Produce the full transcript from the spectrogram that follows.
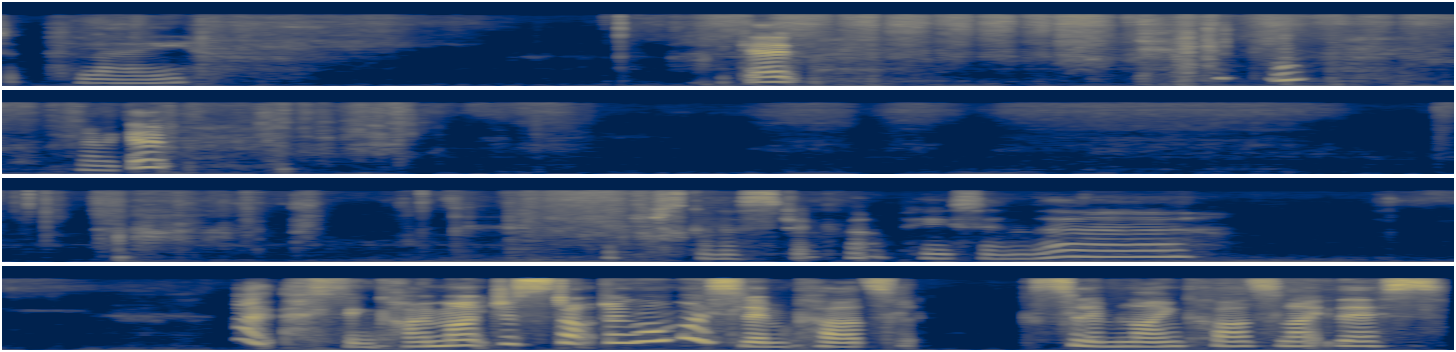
to play. There we go. Ooh, there we go. I'm just going to stick that piece in there. I, think I might just start doing all my slim cards, slimline cards like this.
